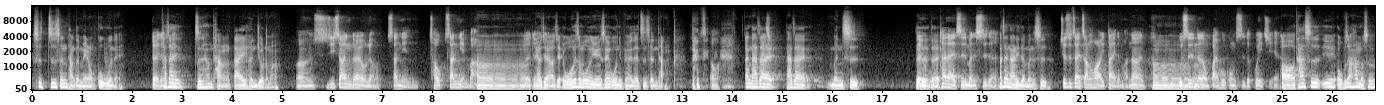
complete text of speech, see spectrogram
是资生堂的美容顾问哎，对，对，对，他在资生堂待很久了吗？嗯、呃，实际上应该有两三年，超三年吧。嗯嗯嗯嗯，对，对，了解了解。我为什么问的原因是因为我女朋友也在资生堂。对哦，但她在她在门市。对对对，我太太也是门市的。她、啊、在哪里的门市？就是在彰化一带的嘛。那不是那种百货公司的柜姐、啊。哦，他是因为我不知道他们说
